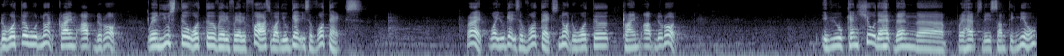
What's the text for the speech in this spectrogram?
The water would not climb up the rod. When you stir water very, very fast, what you get is a vortex. Right? What you get is a vortex, not the water climb up the rod if you can show that, then uh, perhaps there is something new.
